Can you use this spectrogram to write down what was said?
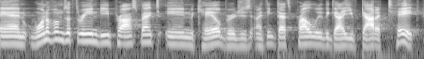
and one of them's a 3 and D prospect in Mikal Bridges, and I think that's probably the guy you've got to take.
